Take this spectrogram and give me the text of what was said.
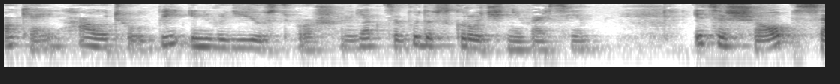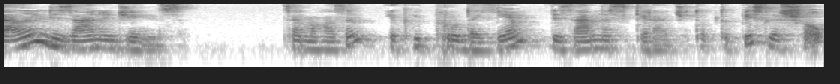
Окей, okay, how it will be in reduced version. Як це буде в скороченій версії? It's a shop selling designer jeans. Це магазин, який продає дизайнерські речі. Тобто після shop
